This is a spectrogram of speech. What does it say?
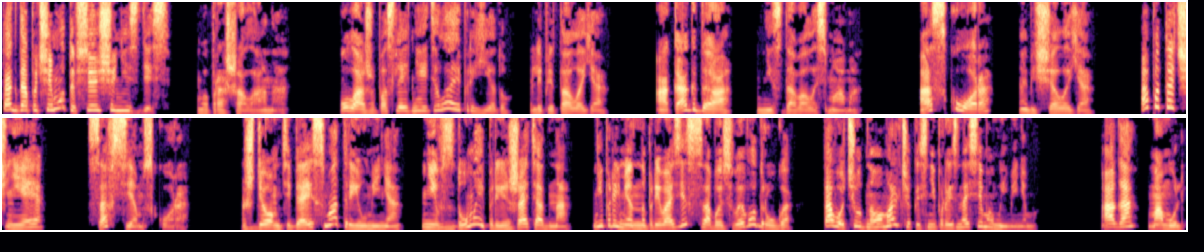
«Тогда почему ты все еще не здесь?» — вопрошала она. Улажу последние дела и приеду», — лепетала я. «А когда?» — не сдавалась мама. «А скоро», — обещала я. «А поточнее. Совсем скоро. Ждем тебя и смотри у меня. Не вздумай приезжать одна. Непременно привози с собой своего друга, того чудного мальчика с непроизносимым именем». «Ага, мамуль,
